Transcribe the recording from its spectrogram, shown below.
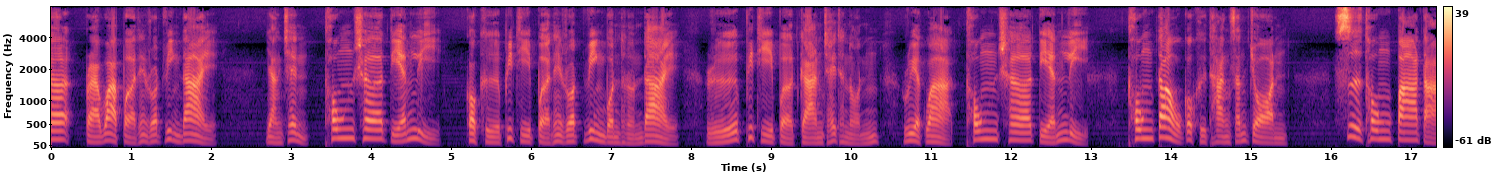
อแปลว่าเปิดให้รถวิ่งได้ อย่างเช่นทงเชอเตียนหลี่ ก็คือพิธีเปิดให้รถวิ่งบนถนนได้ หรือพิธีเปิดการใช้ถนน เรียกว่าทงเชอเตียนหลี่ทงเต้าก็คือทางสัญจรซื่อทงปาตา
